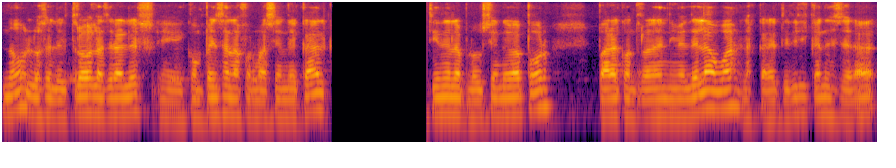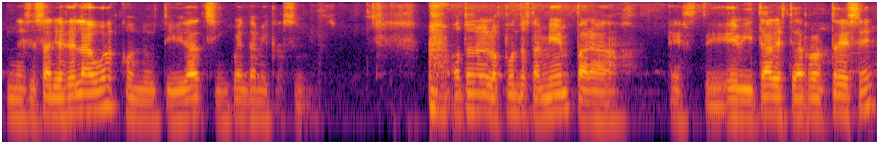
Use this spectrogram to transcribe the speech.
¿no? Los electrodos laterales eh, compensan la formación de cal, tienen la producción de vapor para controlar el nivel del agua, las características necesarias del agua, conductividad 50 microsieverts. otro de los puntos también para este, evitar este error 13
